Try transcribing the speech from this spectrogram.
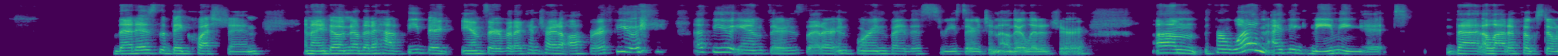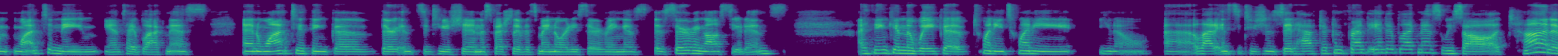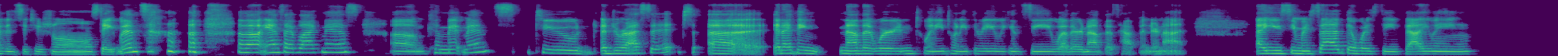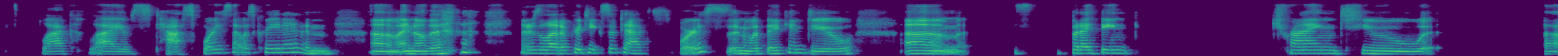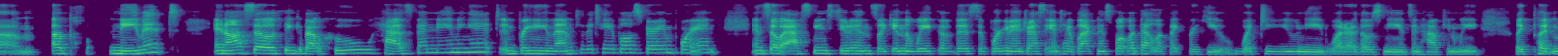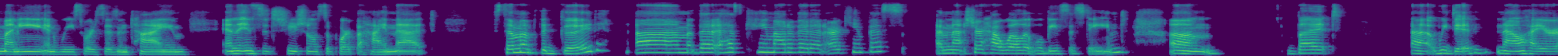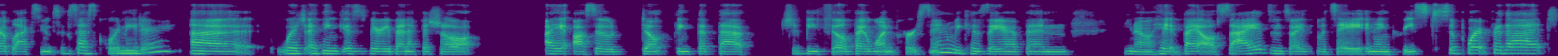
That is the big question. And I don't know that I have the big answer, but I can try to offer a few a few answers that are informed by this research and other literature. Um, for one, I think naming it that a lot of folks don't want to name anti-blackness and want to think of their institution, especially if it's minority serving, as, as serving all students. I think in the wake of 2020, you know, uh, a lot of institutions did have to confront anti-blackness. We saw a ton of institutional statements about anti-blackness, um, commitments to address it, uh, and I think now that we're in 2023, we can see whether or not that's happened or not. At UC Merced, there was the valuing Black Lives Task Force that was created. And um, I know that there's a lot of critiques of task force and what they can do. Um, but I think trying to um, up name it and also think about who has been naming it and bringing them to the table is very important. And so asking students like in the wake of this if we're going to address anti-blackness what would that look like for you? What do you need? What are those needs? And how can we like put money and resources and time and the institutional support behind that? Some of the good um, that has came out of it at our campus I'm not sure how well it will be sustained. Um, but uh, we did now hire a Black Student Success Coordinator, uh, which I think is very beneficial. I also don't think that that should be filled by one person because they have been, you know, hit by all sides. And so I would say an increased support for that.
